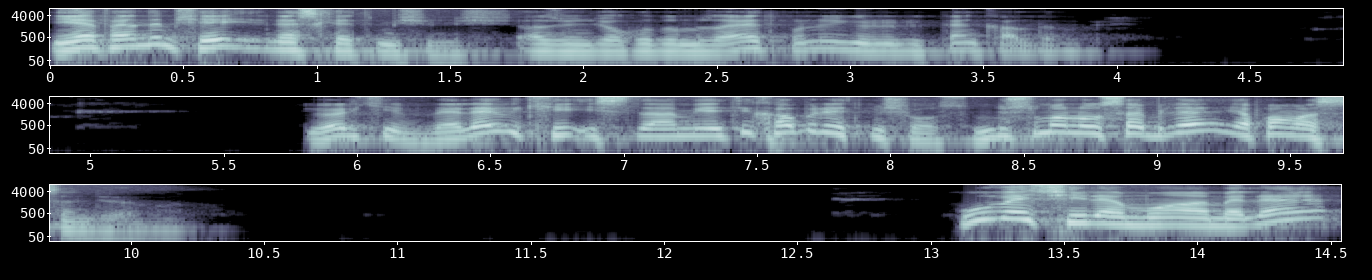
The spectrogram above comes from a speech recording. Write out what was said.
Niye efendim? Şey nesketmişmiş. Az önce okuduğumuz ayet bunu yürürlükten kaldırmış. Diyor ki velev ki İslamiyet'i kabul etmiş olsun. Müslüman olsa bile yapamazsın diyor. Bu veçile muamele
